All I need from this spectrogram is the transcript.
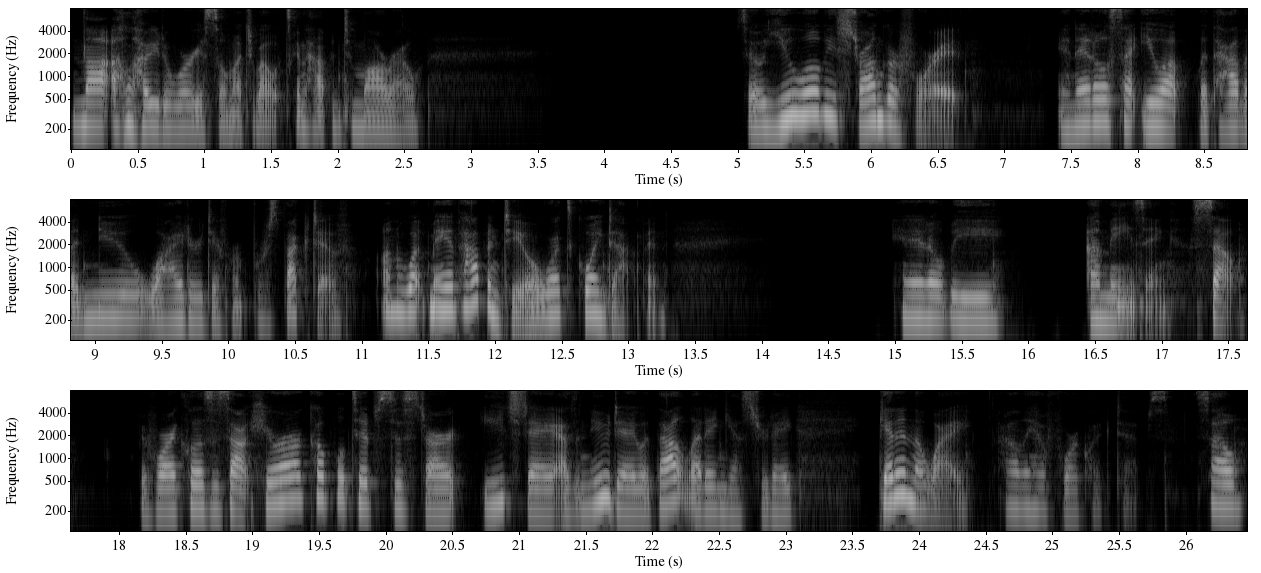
not allow you to worry so much about what's going to happen tomorrow. So you will be stronger for it. And it'll set you up with have a new, wider, different perspective on what may have happened to you or what's going to happen. And it'll be amazing. So, before I close this out, here are a couple tips to start each day as a new day without letting yesterday get in the way. I only have four quick tips. So,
